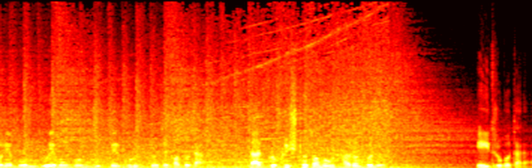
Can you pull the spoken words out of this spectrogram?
জীবনে বন্ধু এবং বন্ধুত্বের গুরুত্ব যে কতটা তার প্রকৃষ্টতম উদাহরণ হল এই ধ্রুবতারা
